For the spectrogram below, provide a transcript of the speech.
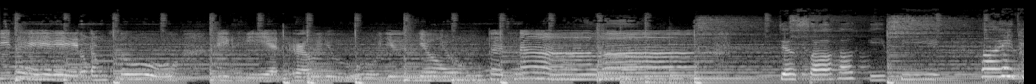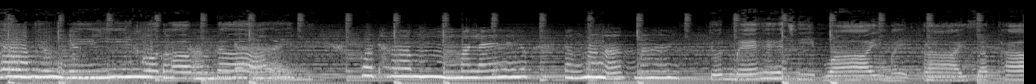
นิเทศต้องสู้ให้เกียรติเราอยู่ยืนยงเถิดหน้าจะสักกี่ปีให้ทำอย่างนี้ ทำได้ ก็ทำมาแล้วตั้งมากมาย จนแม้ชีพวายไม่คลายศรัทธา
